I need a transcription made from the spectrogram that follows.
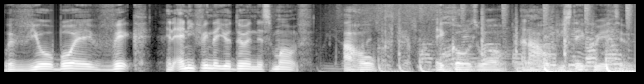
with your boy Vic. And anything that you're doing this month, I hope it goes well, and I hope you stay creative.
